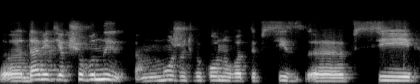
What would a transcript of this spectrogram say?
Навіть якщо вони там можуть виконувати всі всі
